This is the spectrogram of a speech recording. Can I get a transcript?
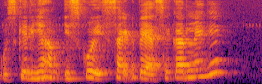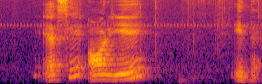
उसके लिए हम इसको इस साइड पे ऐसे कर लेंगे, ऐसे और ये इधर।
